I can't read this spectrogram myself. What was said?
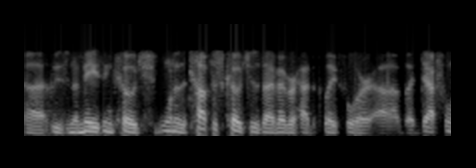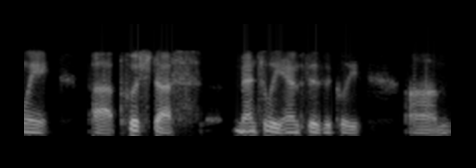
uh, who's an amazing coach, one of the toughest coaches I've ever had to play for, uh, but definitely uh, pushed us mentally and physically. Um,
